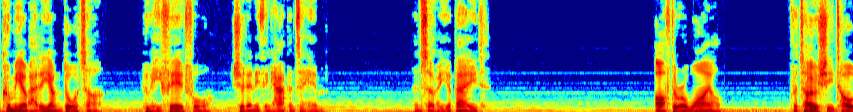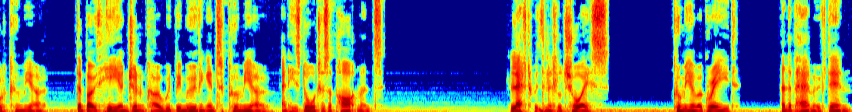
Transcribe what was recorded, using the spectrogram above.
Kumio had a young daughter, who he feared for should anything happen to him, and so he obeyed. After a while, Futoshi told Kumio that both he and Junko would be moving into Kumio and his daughter's apartment. Left with little choice, Kumio agreed, and the pair moved in.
